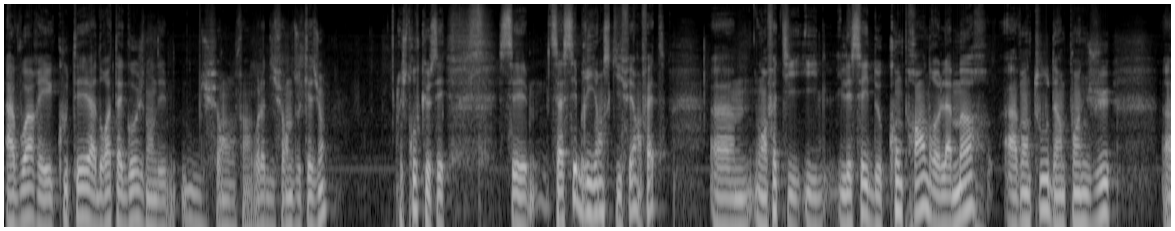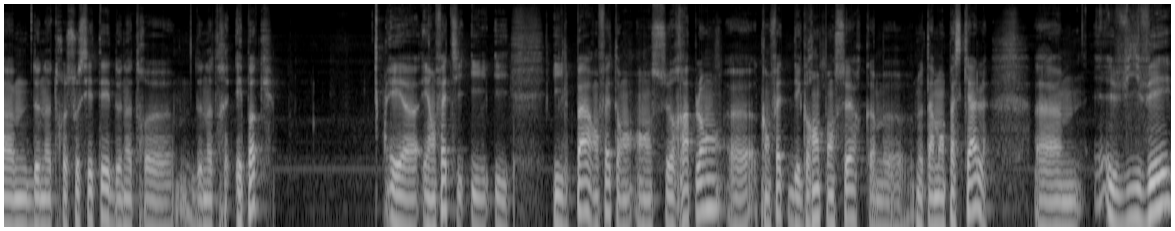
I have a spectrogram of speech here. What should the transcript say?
avoir et écouter à droite à gauche dans différentes occasions. Je trouve que c'est assez brillant ce qu'il fait en fait. Euh, en fait il, essaye de comprendre la mort avant tout d'un point de vue de notre société, de notre, de notre époque. Et, euh, en fait, il, part en fait en, se rappelant euh, qu'en fait des grands penseurs comme euh, notamment Pascal euh, vivaient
